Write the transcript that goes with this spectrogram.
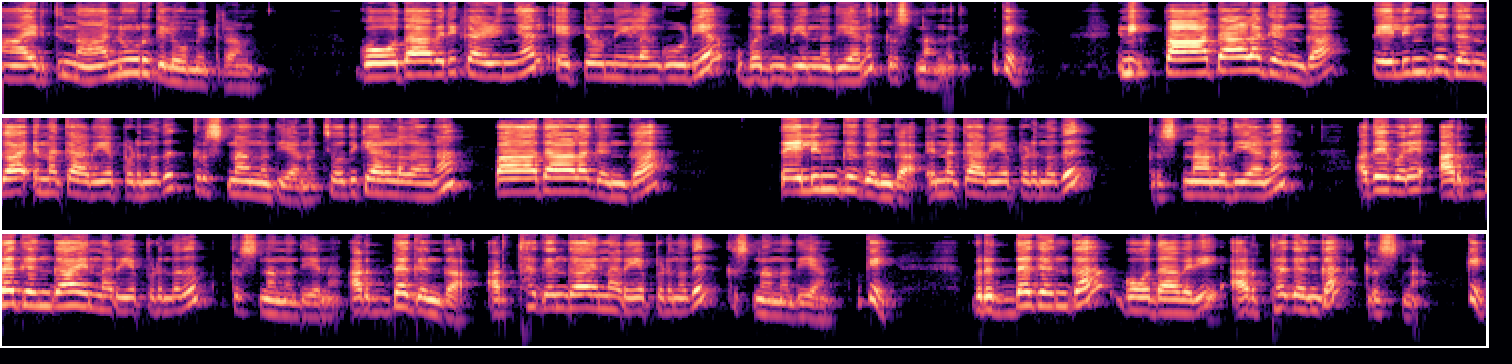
ആയിരത്തി നാനൂറ് കിലോമീറ്ററാണ്. ഗോദാവരി കഴിഞ്ഞാൽ ഏറ്റവും നീളം കൂടിയ ഉപദ്വീപിയൻ നദിയാണ് കൃഷ്ണ നദി ഓക്കെ. ഇനി പാതാളഗംഗ തെലുങ്ക് ഗംഗ എന്നൊക്കെ അറിയപ്പെടുന്നത് കൃഷ്ണ നദിയാണ്. ചോദിക്കാറുള്ളതാണ് പാതാളഗംഗ തെലുങ്ക് ഗംഗ എന്നൊക്കെ അറിയപ്പെടുന്നത് കൃഷ്ണ നദിയാണ്. അതേപോലെ അർദ്ധഗംഗ എന്നറിയപ്പെടുന്നത് കൃഷ്ണ നദിയാണ്. അർദ്ധഗംഗ അർദ്ധഗംഗ എന്നറിയപ്പെടുന്നത് കൃഷ്ണ നദിയാണ്. ഓക്കെ. വൃദ്ധഗംഗ ഗോദാവരി അർദ്ധഗംഗ കൃഷ്ണ. ഓക്കെ.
